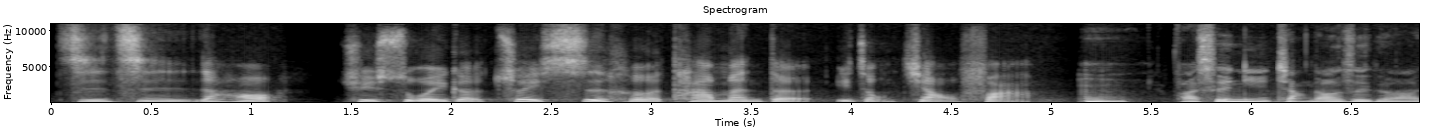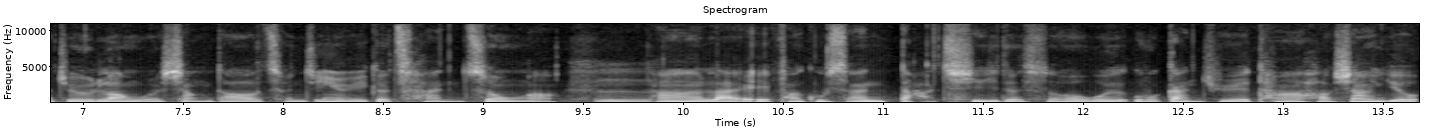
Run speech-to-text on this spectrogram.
资质，然后去说一个最适合他们的一种教法。嗯。法师，你讲到这个啊，就让我想到曾经有一个参众啊，嗯，他来法鼓山打七的时候，我我感觉他好像有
